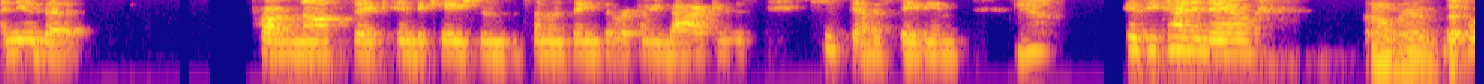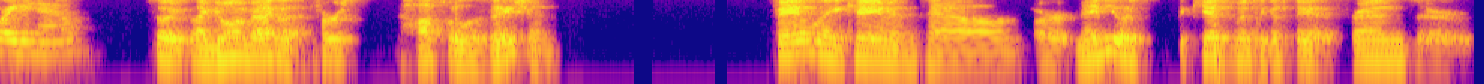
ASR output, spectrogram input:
I knew the prognostic indications of some of the things that were coming back, and it was it's just devastating. Yeah, because you kind of know. Oh man! Before you know. So like going back to that first hospitalization, family came in town, or maybe it was the kids went to go stay at a friend's or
